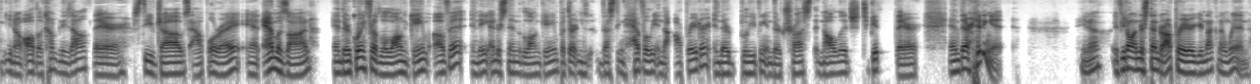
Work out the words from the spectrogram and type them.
you know, all the companies out there, Steve Jobs, Apple, right, and Amazon, and they're going for the long game of it, and they understand the long game, but they're investing heavily in the operator, and they're believing in their trust and knowledge to get there, and they're hitting it. You know, if you don't understand the operator, you're not going to win.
